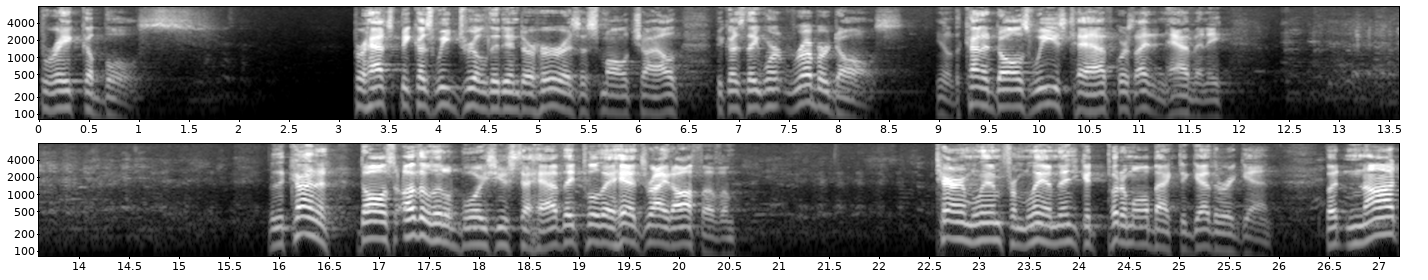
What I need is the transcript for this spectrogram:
breakables. Perhaps because we drilled it into her as a small child, because they weren't rubber dolls. You know, the kind of dolls we used to have. Of course, I didn't have any. But the kind of dolls other little boys used to have, they'd pull their heads right off of them. Tear them limb from limb, then you could put them all back together again. But not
